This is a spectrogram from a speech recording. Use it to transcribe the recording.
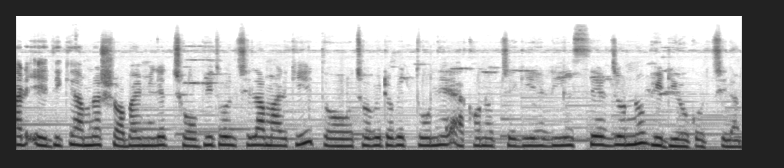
আর এদিকে আমরা সবাই মিলে ছবি তুলছিলাম আর কি। তো ছবি টবি তুলে এখন হচ্ছে গিয়ে রিলসের জন্য ভিডিও করছিলাম।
